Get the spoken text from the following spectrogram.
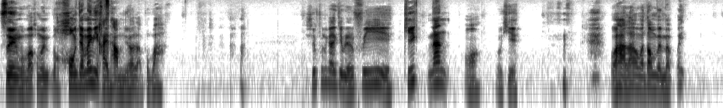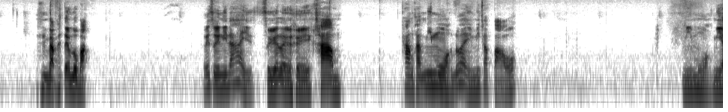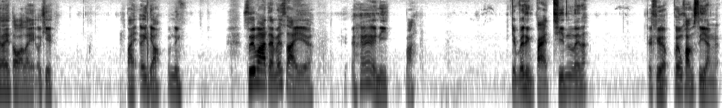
ซึ่งผมว่าคงไม่คงจะไม่มีใครทำอยู่แล้วแหละผมว่า ชิปพูดการเก็บเหรียญฟรี คลิกนั่น อ๋อ โอเค ว่าแล้วมันต้องเป็นแบบเอ้ย แบบให้เติมโลบักเฮ้ยซื้อนี้ได้ ซื้อเลยเฮ้ยข้าม ข้ามครับ มีหมวกด้วย มีกระเป๋า มีหมวก มีอะไรต่ออะไร โอเค ไป เอ้ย เดี๋ยวแป๊บนึง ซื้อมาแต่ไม่ใส่เฮ้ยนี่ปะเก็บไปถึงแปดชิ้นเลยนะ ก็คือแบบเพิ่มความเสี่ยงอะ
